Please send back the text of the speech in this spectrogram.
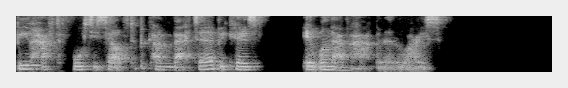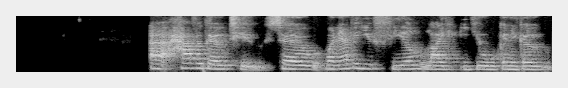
But you have to force yourself to become better because it will never happen otherwise. Uh, have a go to. So, whenever you feel like you're going to go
